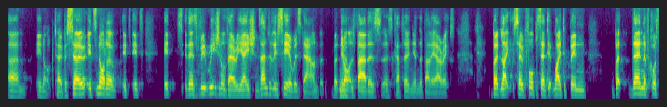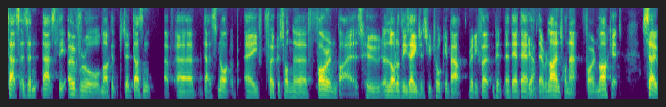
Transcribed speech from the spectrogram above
um, in October. So it's not a it, it's it's there's regional variations. Andalusia was down, but but yeah. not as bad as as Catalonia and the Balearics. But like so, four percent. It might have been, but then of course that's as an that's the overall market. So it doesn't. Uh, that's not a focus on the foreign buyers who a lot of these agents you're talking about really fo- they're they're yeah. they're reliant on that foreign market. So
